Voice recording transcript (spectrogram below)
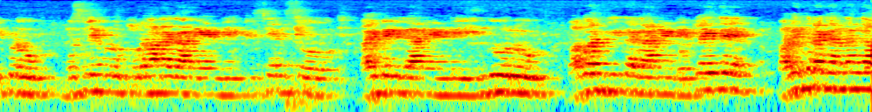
ఇప్పుడు ముస్లింలు పురాణ కానివ్వండి క్రిస్టియన్స్ బైబిల్ కానివ్వండి హిందువులు భగవద్గీత కానివ్వండి ఎట్లయితే పవిత్ర గ్రంథంగా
